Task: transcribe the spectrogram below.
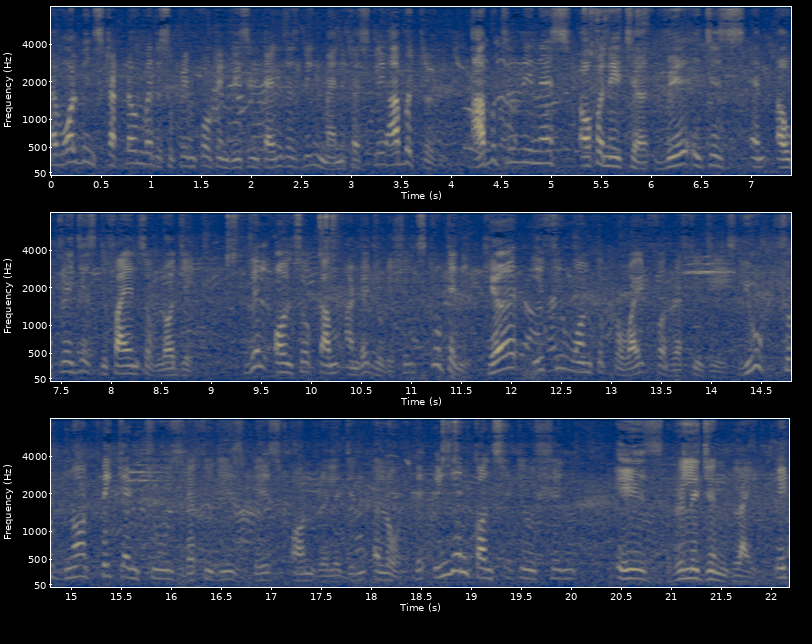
have all been struck down by the Supreme Court in recent times as being manifestly arbitrary. Arbitrariness of a nature it is an outrageous defiance of logic, will also come under judicial scrutiny. Here, if you want to provide for refugees, you should not pick and choose refugees based on religion alone. The Indian constitution is religion blind. It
